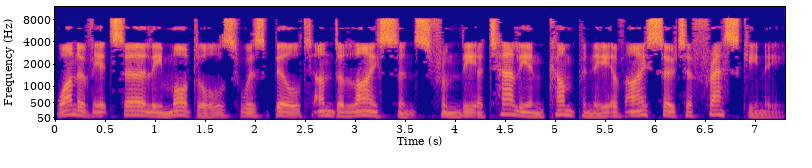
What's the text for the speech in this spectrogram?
One of its early models was built under license from the Italian company of Isotta Fraschini.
